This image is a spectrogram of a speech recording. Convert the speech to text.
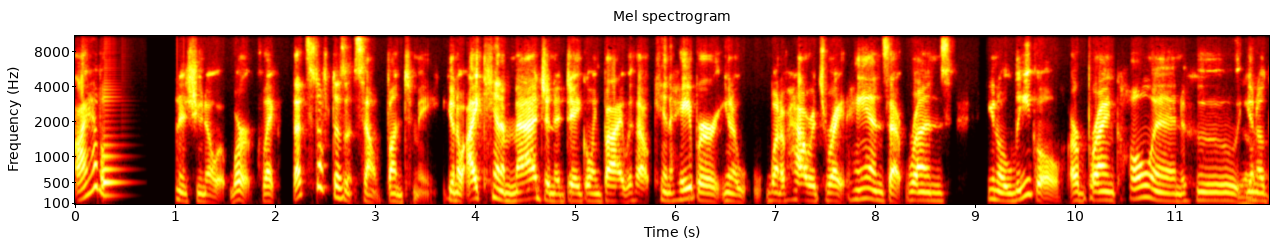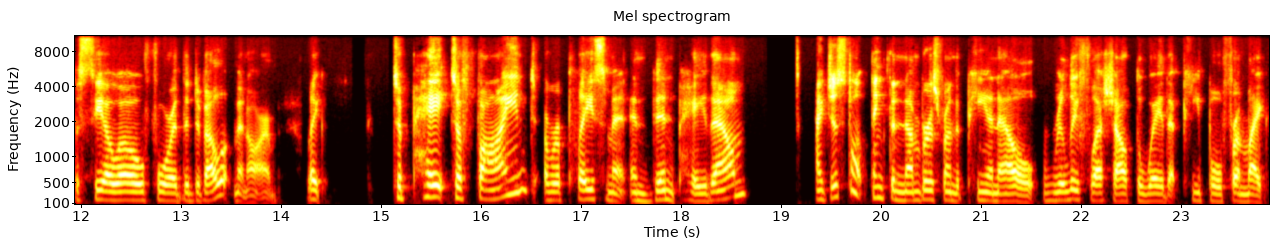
I have a as you know at work like that stuff doesn't sound fun to me you know i can't imagine a day going by without ken haber you know one of howard's right hands that runs you know legal or brian cohen who yeah. you know the coo for the development arm like to pay to find a replacement and then pay them I just don't think the numbers from the P&L really flesh out the way that people from like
